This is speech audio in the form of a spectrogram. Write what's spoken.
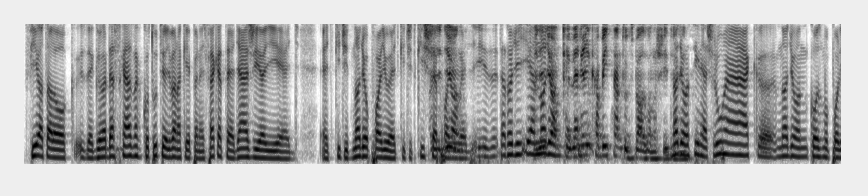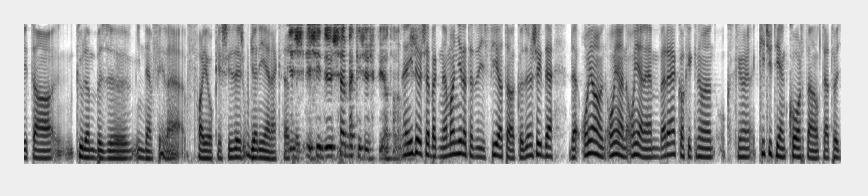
fiatalok izé, gördeszkáznak, akkor tudja, hogy van a képen egy fekete, egy ázsiai, egy, egy kicsit nagyobb hajú, egy kicsit kisebb egy hajú, olyan, egy, tehát hogy ilyen egy nagyon... Olyan keverék, amit nem tudsz beazonosítani. Nagyon színes ruhák, nagyon kozmopolita, különböző mindenféle fajok és, és ugyanilyenek. Tehát, és, és idősebbek is, és fiatalok ne, is. Idősebbek nem annyira, tehát ez egy fiatal közönség, de, de olyan, olyan, olyan emberek, akik kicsit ilyen kortalanok, tehát hogy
